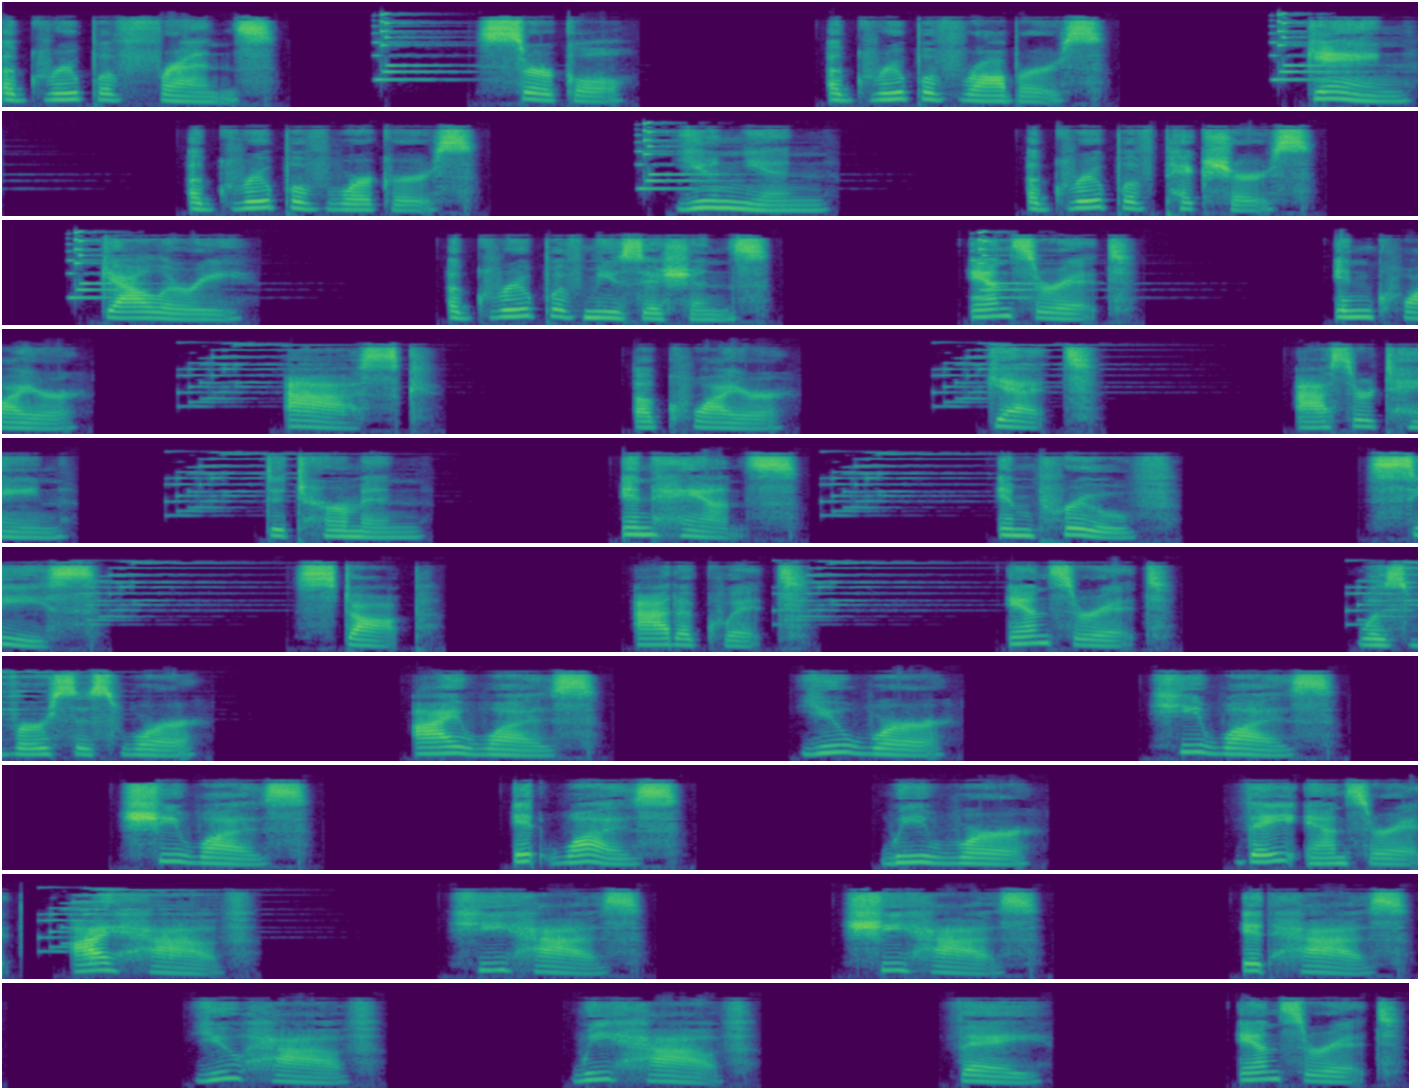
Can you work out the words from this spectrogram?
A group of friends. Circle. A group of robbers. Gang. A group of workers. Union. A group of pictures. Gallery. A group of musicians. Answer it. Inquire. Ask. Acquire. Get. Ascertain. Determine. Enhance. Improve. Cease. Stop. Adequate. Answer it. Was versus were. I was. You were. He was. She was. It was. We were. They answer it. I have. He has. She has. It has. You have. We have. They. Answer it.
